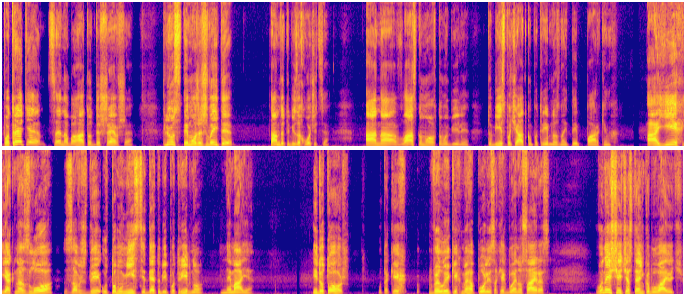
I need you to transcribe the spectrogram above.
По-третє, це набагато дешевше. Плюс ти можеш вийти там, де тобі захочеться. А на власному автомобілі тобі спочатку потрібно знайти паркінг. А їх, як назло, завжди у тому місці, де тобі потрібно, немає. І до того ж, у таких великих мегаполісах, як Буенос-Айрес, вони ще й частенько бувають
